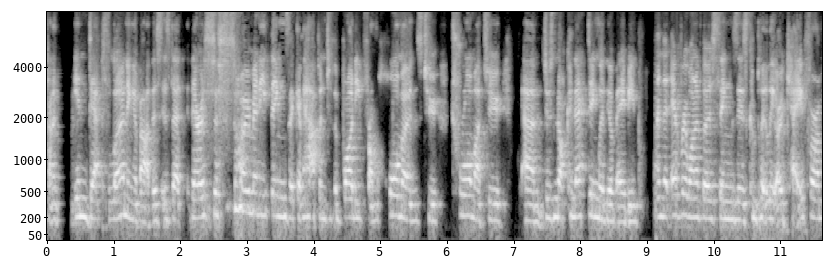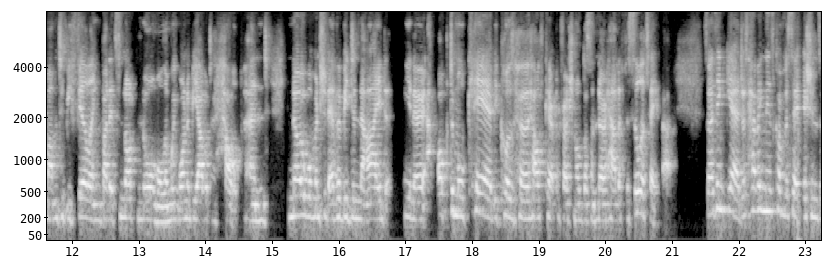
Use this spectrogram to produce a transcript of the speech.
kind of in-depth learning about this is that there is just so many things that can happen to the body from hormones to trauma to um, just not connecting with your baby and that every one of those things is completely okay for a mum to be feeling but it's not normal and we want to be able to help and no woman should ever be denied you know optimal care because her healthcare professional doesn't know how to facilitate that so I think, yeah, just having these conversations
